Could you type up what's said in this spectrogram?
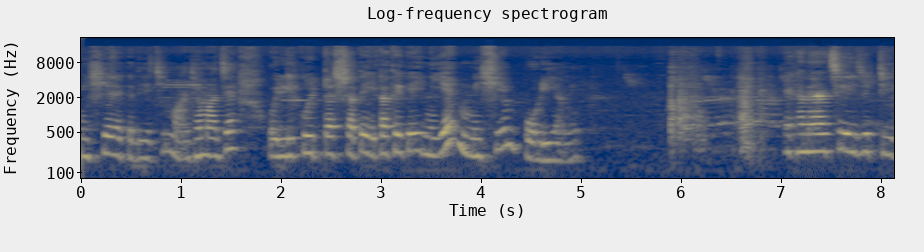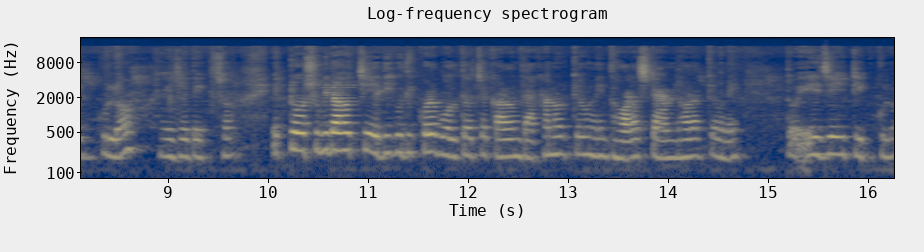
মিশিয়ে রেখে দিয়েছি। মাঝে মাঝে ওই লিকুইডটার সাথে এটা থেকেই নিয়ে মিশিয়ে পড়ি আমি। এখানে আছে এই যে টিপগুলো, এই যে দেখছ। একটু অসুবিধা হচ্ছে, এদিক ওদিক করে বলতে হচ্ছে, কারণ দেখানোর কেউ নেই, ধরা স্ট্যান্ড ধরার কেউ নেই। তো এই যে এই টিপগুলো,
